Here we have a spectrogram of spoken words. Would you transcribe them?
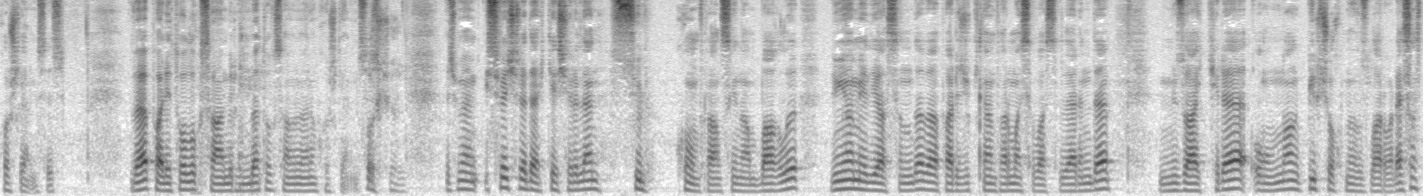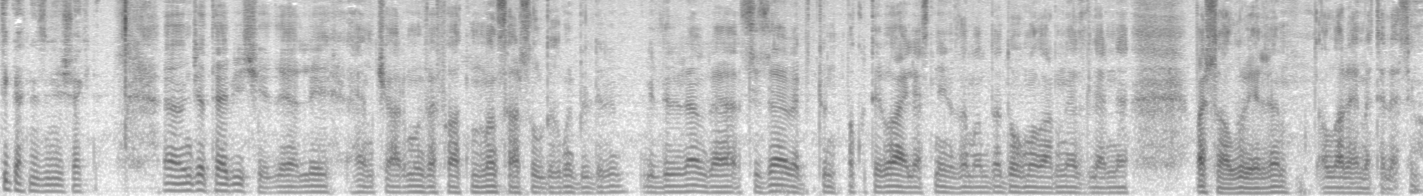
xoş gəlmisiniz. Və politoloq Samir Hümbətov, Samir müəllim, xoş gəlmisiniz. Xoş gördük. Elçin müəllim, İsveçrədə keçirilən sülh konfransı ilə bağlı dünya mediasında və xarici kütlə informasiya vasitələrində müzakirə olunan bir çox mövzular var. Əsas diqqətinizi necə çəkdi? Öncə təbii ki, dəyərli həmkarımın vəfatından sarsıldığımı bildirim, bildirirəm və sizə və bütün Baku TV ailəsinə eyni zamanda doğmalarının əzizlərinə başsağlığı verirəm. Allah rəhmət eləsin.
